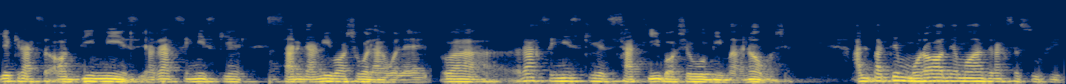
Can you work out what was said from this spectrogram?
یک رقص عادی نیست یا رقصی نیست که سرگرمی باشه و لوله و رقصی نیست که سطحی باشه و بیمعنا باشه. البته مراد ما از رقص صوفی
